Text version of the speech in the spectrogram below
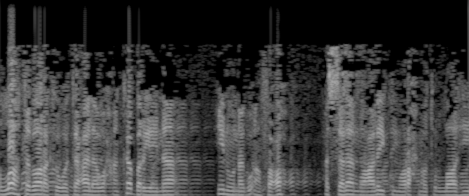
Allah tabaaraka wa tacaala waxaan ka baryaynaa inuu nagu anfaco. Assalaamu calaykum waraxmat ullaahi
